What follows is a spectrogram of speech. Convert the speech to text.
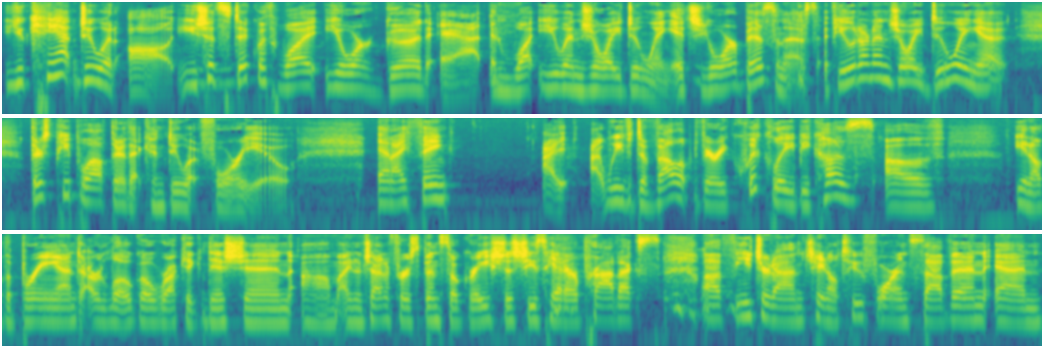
You can't do it all. You should stick with what you're good at and what you enjoy doing. It's your business. If you don't enjoy doing it there's people out there that can do it for you. And i think I, I we've developed very quickly because of you know the brand, our logo recognition. Um, I know Jennifer's been so gracious; she's had our products uh, featured on channel two, four, and seven, and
